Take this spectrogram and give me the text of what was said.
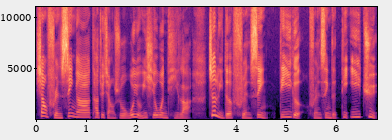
像 Francine 啊，他就讲说我有一些问题啦。这里的 Francine 第一个 Francine 的第一句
